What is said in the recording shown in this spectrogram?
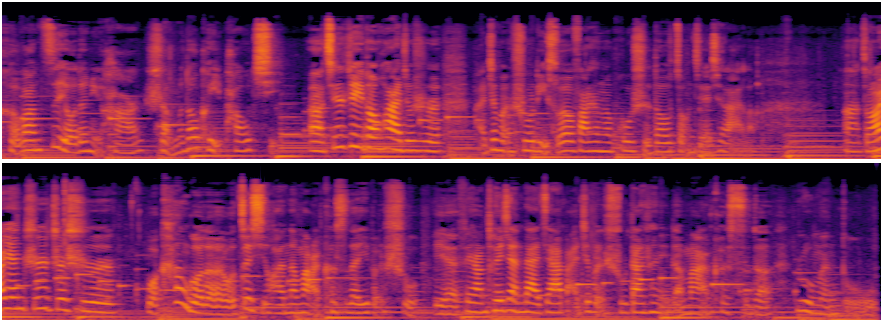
渴望自由的女孩什么都可以抛弃。啊，其实这一段话就是把这本书里所有发生的故事都总结起来了。啊，总而言之，这是我看过的我最喜欢的马尔克斯的一本书，也非常推荐大家把这本书当成你的马尔克斯的入门读物。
